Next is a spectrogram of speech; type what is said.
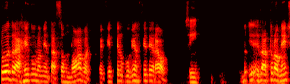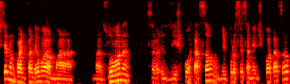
toda a regulamentação nova que foi feita pelo governo federal. Sim. E, naturalmente, você não pode fazer uma, uma, uma zona de exportação, de processamento de exportação,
